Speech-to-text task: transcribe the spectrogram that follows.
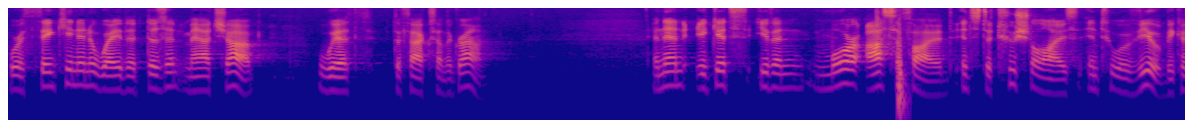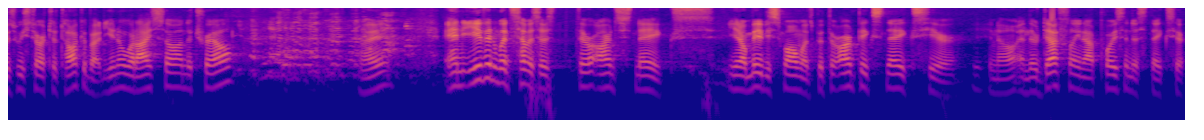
we're thinking in a way that doesn't match up with the facts on the ground. And then it gets even more ossified, institutionalized into a view because we start to talk about, you know what I saw on the trail? right? And even when someone says, there aren't snakes, you know, maybe small ones, but there aren't big snakes here, you know, and they're definitely not poisonous snakes here.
